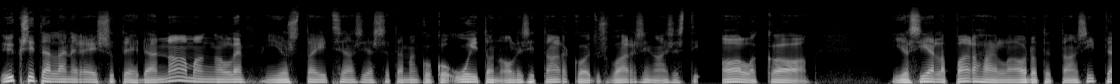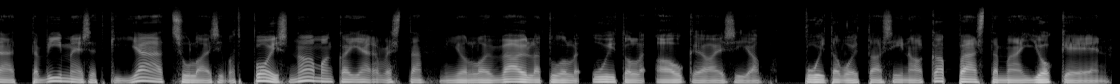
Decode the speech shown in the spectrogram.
Yksi tällainen reissu tehdään Naamangalle, josta itse asiassa tämän koko uiton olisi tarkoitus varsinaisesti alkaa – ja siellä parhaillaan odotetaan sitä, että viimeisetkin jäät sulaisivat pois Naamankajärvestä, jolloin väylä tuolle uitolle aukeaisi ja puita voitaisiin alkaa päästämään jokeen.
